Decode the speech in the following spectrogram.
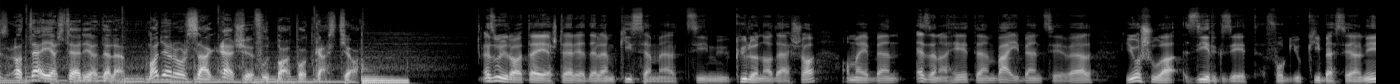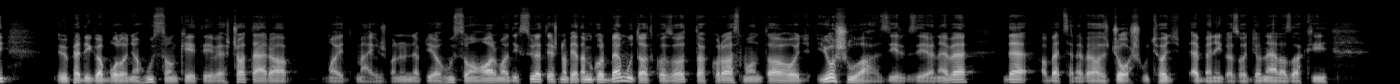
Ez a teljes terjedelem. Magyarország első futballpodcastja. Ez újra a teljes terjedelem kiszemelt című különadása, amelyben ezen a héten Vái Bencével Joshua Zirgzét fogjuk kibeszélni, ő pedig a Bolonya 22 éves csatára, majd májusban ünnepli a 23. születésnapját. Amikor bemutatkozott, akkor azt mondta, hogy Joshua Zirgzé a neve, de a beceneve az Josh, úgyhogy ebben igazodjon el az, aki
